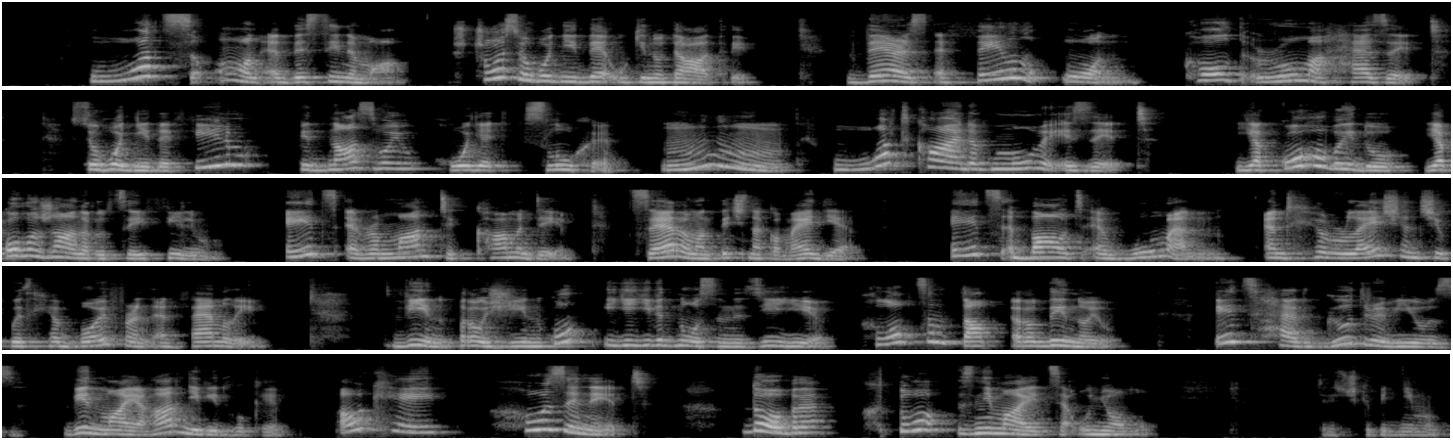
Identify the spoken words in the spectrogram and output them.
What's on at the cinema? Що сьогодні йде у кінотеатрі? There's a film on called Rumor Has It. Сьогодні йде фільм під назвою Ходять слухи. Mm, what kind of movie is it? Якого виду, якого жанру цей фільм? It's a romantic comedy. Це романтична комедія. It's about a woman and her relationship with her boyfriend and family. Він про жінку і її відносини з її хлопцем та родиною. It's had good reviews. Він має гарні відгуки. Окей, who's in it? Добре, хто знімається у ньому? Трішечки підніму.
